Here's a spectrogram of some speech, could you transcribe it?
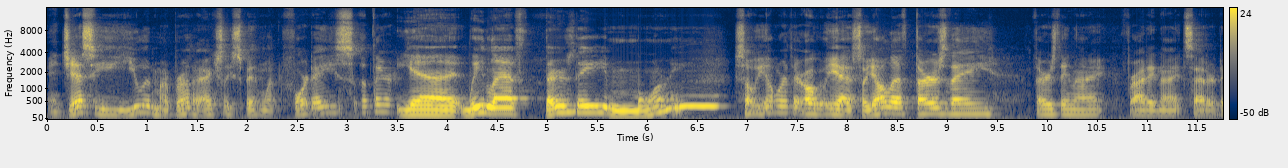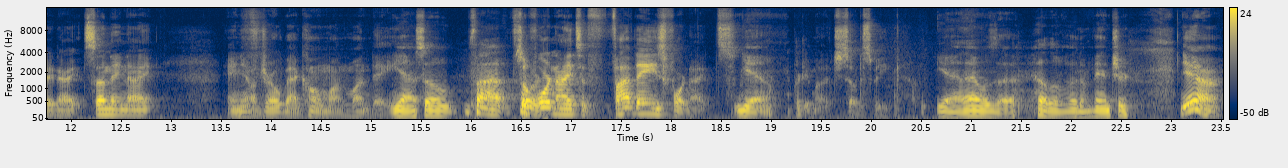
And Jesse, you and my brother actually spent what four days up there. Yeah, we left Thursday morning. So y'all were there. Oh yeah, so y'all left Thursday, Thursday night, Friday night, Saturday night, Sunday night, and y'all drove back home on Monday. Yeah, so five. So four nights, five days, four nights, Yeah, pretty much, so to speak. yeah, that was a hell of an adventure. Yeah.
